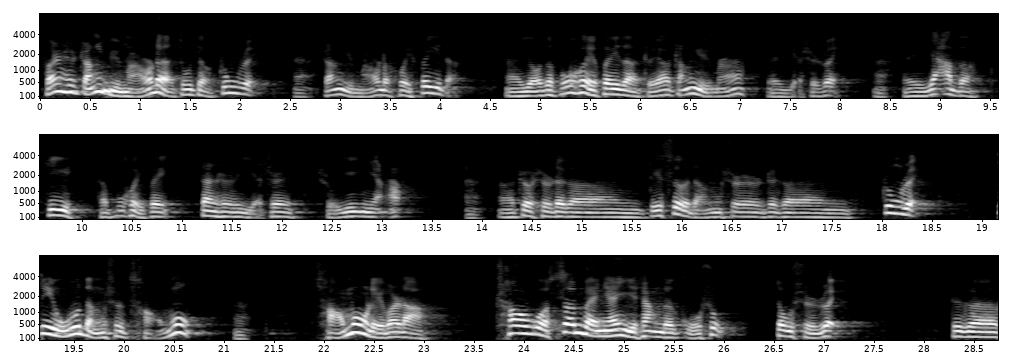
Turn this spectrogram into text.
凡是长羽毛的都叫中瑞，哎，长羽毛的会飞的，嗯，有的不会飞的，只要长羽毛，呃，也是瑞啊。鸭子、鸡它不会飞。但是也是属于鸟，啊啊，这是这个第四等是这个中瑞，第五等是草木啊，草木里边的超过三百年以上的古树都是瑞，这个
